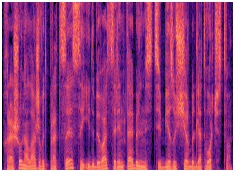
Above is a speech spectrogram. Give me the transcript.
хорошо налаживать процессы и добиваться рентабельности без ущерба для творчества.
